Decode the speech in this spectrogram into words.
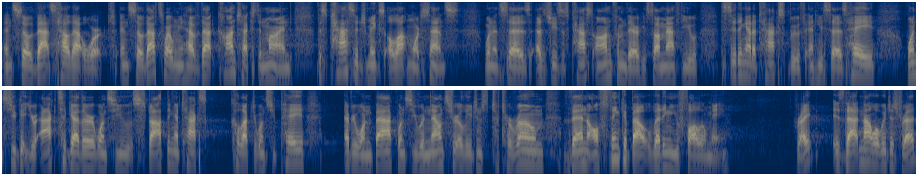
And so that's how that worked. And so that's why when we have that context in mind, this passage makes a lot more sense when it says, as Jesus passed on from there, he saw Matthew sitting at a tax booth and he says, Hey, once you get your act together, once you stop being a tax collector, once you pay everyone back, once you renounce your allegiance to, to Rome, then I'll think about letting you follow me. Right? Is that not what we just read?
